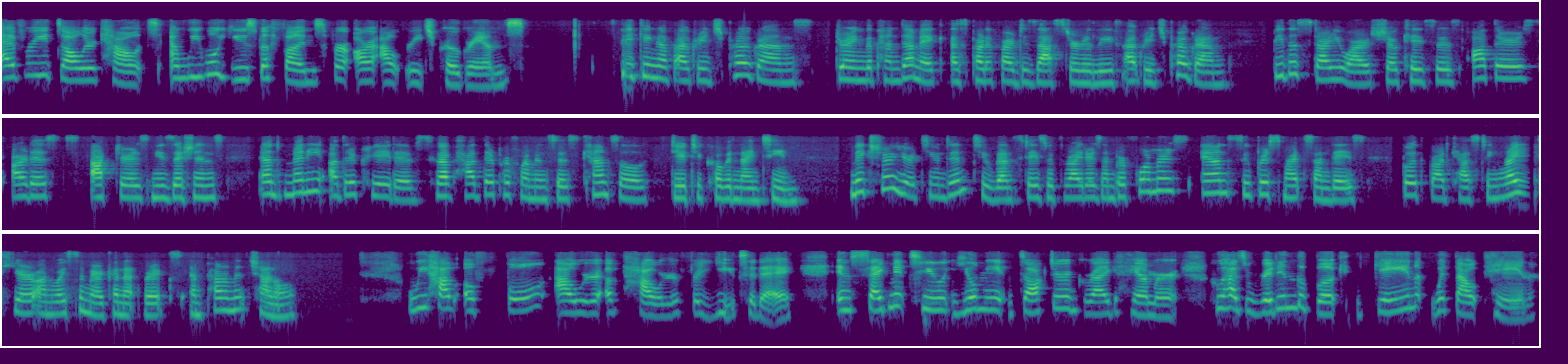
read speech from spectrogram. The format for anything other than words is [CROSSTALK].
Every dollar counts, and we will use the funds for our outreach programs. Speaking of outreach programs, during the pandemic, as part of our disaster relief outreach program, Be the Star You Are showcases authors, artists, actors, musicians, and many other creatives who have had their performances canceled due to COVID 19. Make sure you're tuned in to Wednesdays with Writers and Performers and Super Smart Sundays both broadcasting right here on Voice America Network's Empowerment Channel. We have a full hour of power for you today. In segment two, you'll meet Dr. Greg Hammer, who has written the book Gain Without Pain.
